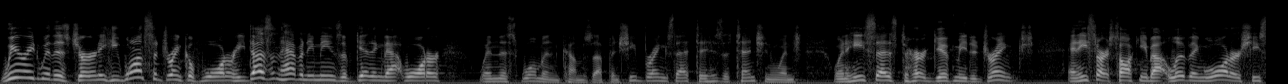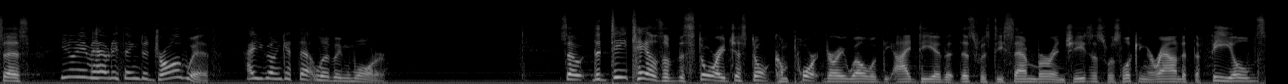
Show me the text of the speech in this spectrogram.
wearied with his journey. He wants a drink of water. He doesn't have any means of getting that water when this woman comes up and she brings that to his attention when when he says to her give me to drink and he starts talking about living water she says you don't even have anything to draw with how are you going to get that living water? So the details of the story just don't comport very well with the idea that this was December and Jesus was looking around at the fields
